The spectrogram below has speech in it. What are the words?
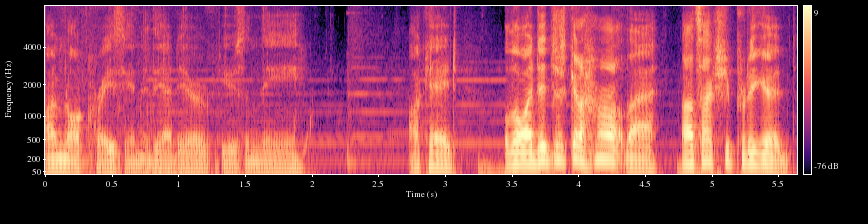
I'm not crazy into the idea of using the arcade. Although I did just get a heart there. That's actually pretty good.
